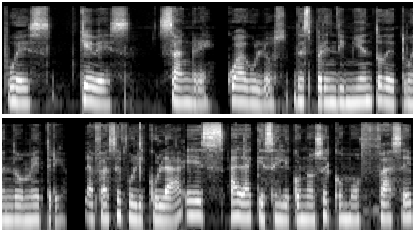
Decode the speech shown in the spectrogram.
pues, ¿qué ves? sangre, coágulos, desprendimiento de tu endometrio. La fase folicular es a la que se le conoce como fase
